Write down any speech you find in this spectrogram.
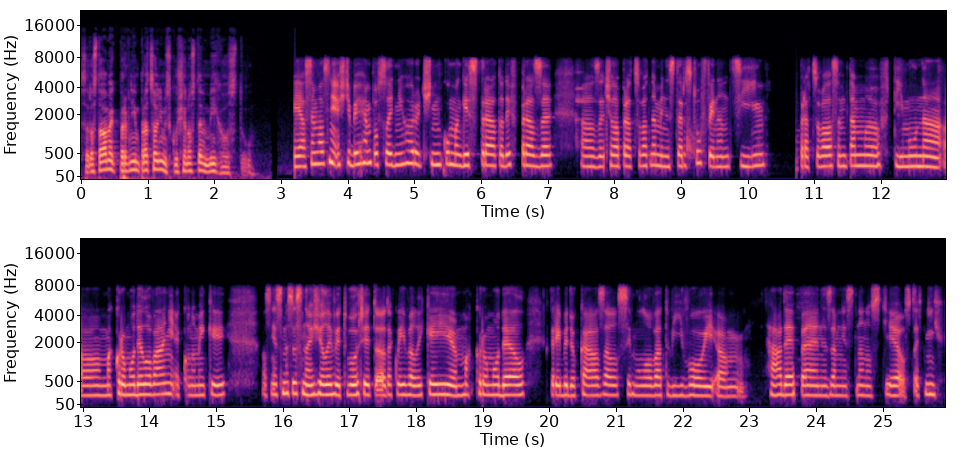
se dostáváme k prvním pracovním zkušenostem mých hostů. Já jsem vlastně ještě během posledního ročníku magistra tady v Praze začala pracovat na ministerstvu financí Pracovala jsem tam eh, v týmu na uh, makromodelování ekonomiky. Vlastně jsme se snažili vytvořit uh, takový veliký makromodel, který by dokázal simulovat vývoj HDP, nezaměstnanosti a ostatních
